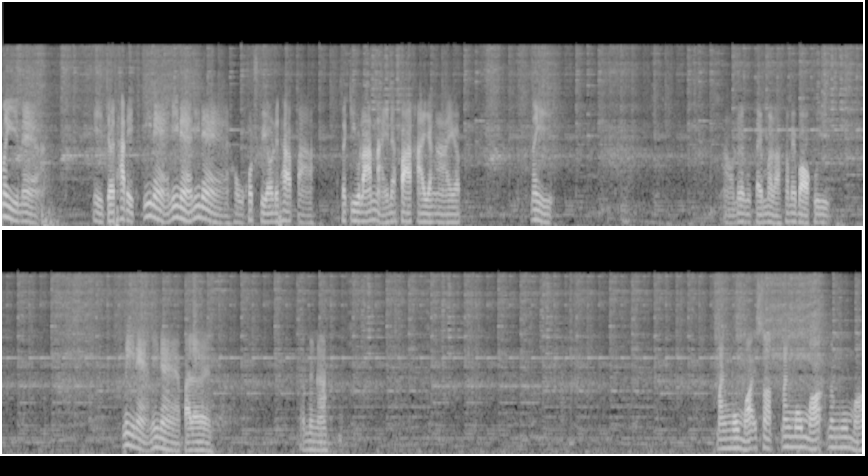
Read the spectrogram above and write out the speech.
นี่แน่ นี่เจอท่าเด็ก นี่แน่ นี่แน่ นี่แน่ โหโคตรเฟี้ยวเลยท่าปลา สกิลร้านไหนเนี่ยปลาคายยังอายครับ นี่เอาเลือดกูเต็มมาละก็ไม่บอกกูอีก นี่แน่ นี่แน่ ไปเลยแป๊บนึงนะ มังมุมหรอไอสัตว์มังมุมหรอมังมุมหรอ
